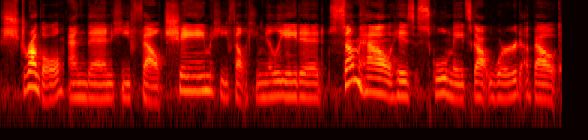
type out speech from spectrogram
struggle, and then he felt shame, he felt humiliated. Somehow his schoolmates got word about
